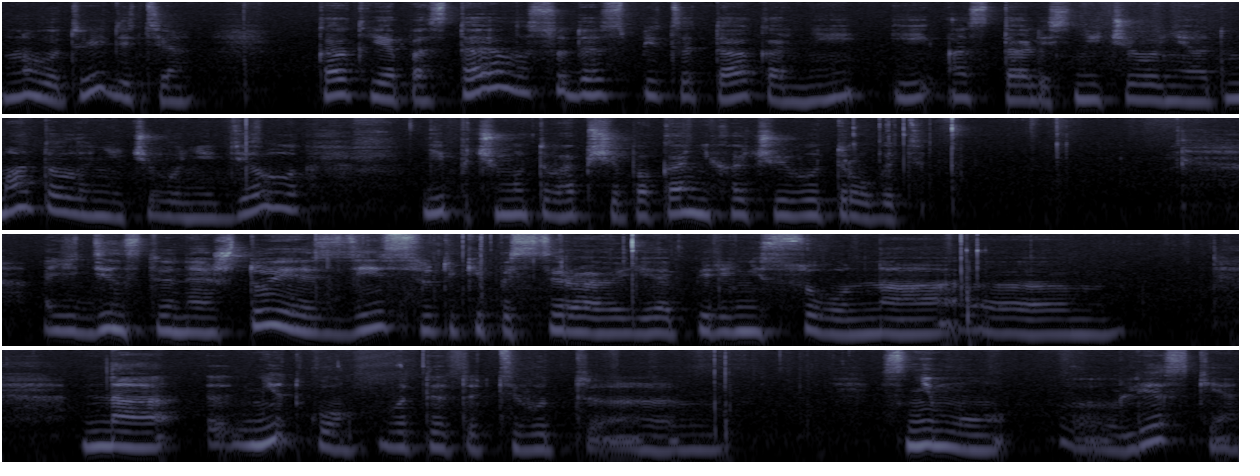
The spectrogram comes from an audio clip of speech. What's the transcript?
Ну вот видите, как я поставила сюда спицы, так они и остались. Ничего не отматывала, ничего не делала. И почему-то вообще пока не хочу его трогать. Единственное, что я здесь все-таки постираю, я перенесу на, э, на нитку вот эти вот, э, сниму э, лески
